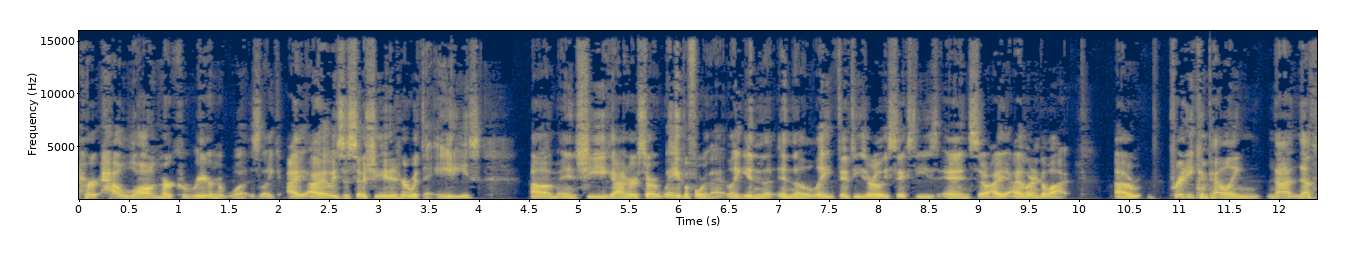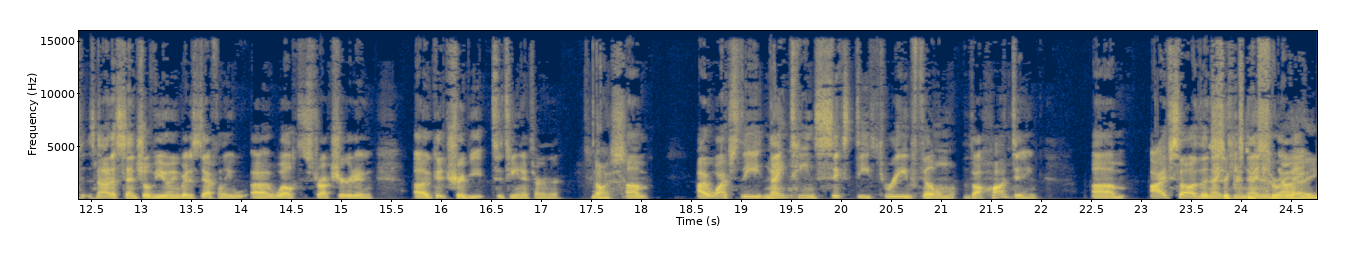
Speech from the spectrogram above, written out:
her how long her career was. Like I, I always associated her with the '80s, um, and she got her start way before that, like in the in the late '50s, early '60s. And so I, I learned a lot. Uh, pretty compelling. Not nothing. It's not essential viewing, but it's definitely uh, well structured and a good tribute to Tina Turner. Nice. Um, I watched the 1963 film The Haunting. Um, I saw the 1999. Eh?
